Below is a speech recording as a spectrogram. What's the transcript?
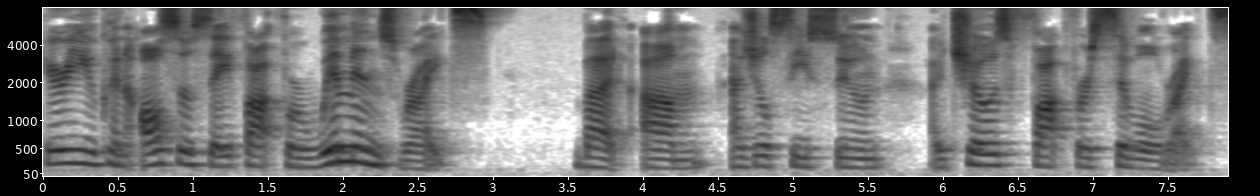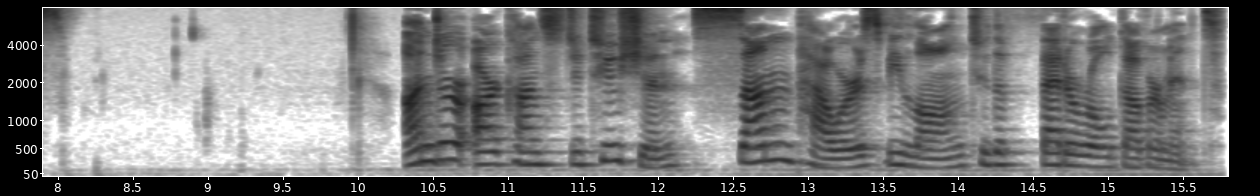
Here you can also say fought for women's rights, but um, as you'll see soon, I chose fought for civil rights. Under our Constitution, some powers belong to the federal government.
